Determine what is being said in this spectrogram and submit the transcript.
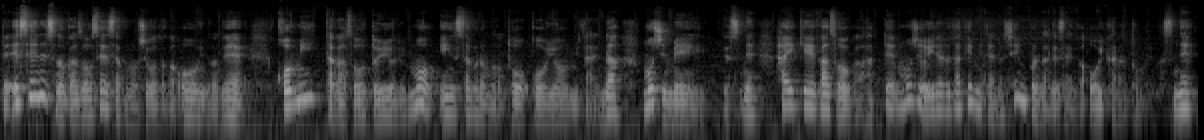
で、SNS の画像制作の仕事が多いので、込み入った画像というよりも、インスタグラムの投稿用みたいな文字メインですね。背景画像があって、文字を入れるだけみたいなシンプルなデザインが多いかなと思いますね。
